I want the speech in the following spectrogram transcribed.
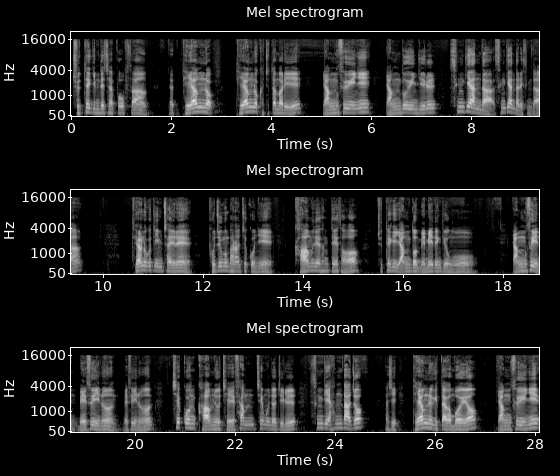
주택임대차법상 대항력 대항력 갖췄단 말이 양수인이 양도인지를 승계한다, 승계한다 했습니다. 대학로급지 임차인의 보증금 반환 채권이 가압된 상태에서 주택이 양도 매매된 경우 양수인, 매수인은 매수인은 채권 가압류 제3 채무자지를 승계한다죠. 다시 대항력 있다가 뭐예요? 양수인이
